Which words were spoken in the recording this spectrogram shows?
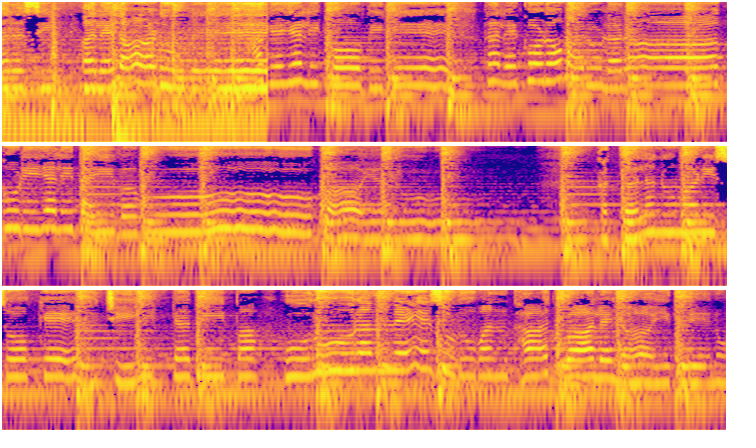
ಅರಸಿ ಅಲೆದಾಡುವೆ? ಎಲಿ ಕೋವಿಗೆ ತಲೆ ಕೊಡೋ ಕತ್ತಲನು ಮಣಿಸೋಕೆ ಚೀಟ ದೀಪ, ಊರೂರನ್ನೇ ಸುಡುವಂಥ ಜ್ವಾಲೆಯಾಯಿತೇನೋ.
